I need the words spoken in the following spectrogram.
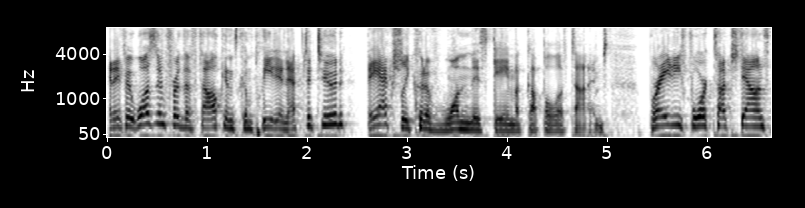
And if it wasn't for the Falcons' complete ineptitude, they actually could have won this game a couple of times. Brady, four touchdowns,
